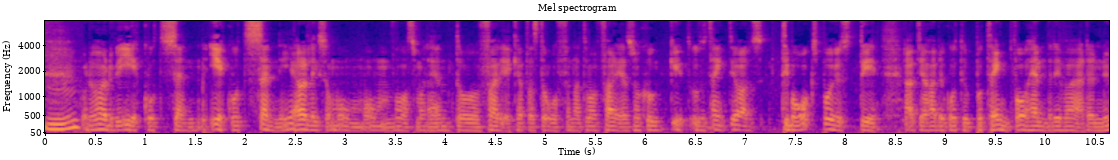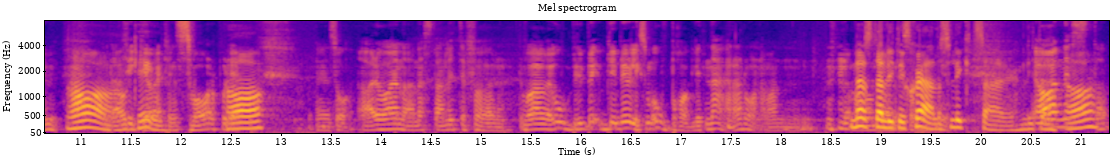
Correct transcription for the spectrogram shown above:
Mm. och då hörde vi Ekots, sen, Ekots sändningar liksom om, om vad som hade hänt och färjekatastrofen, att det var färja som sjunkit. Och så tänkte jag tillbaks på just det, att jag hade gått upp och tänkt, vad händer i världen nu? Och Ja, där fick okej. jag verkligen svar på det. Ja, Eh, Så. Ja, det var ändå nästan lite för... Det, var, det blev liksom obehagligt nära då när man... när man nästan var lite liksom- själsligt så här. Lite. Ja, nästan. Och,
